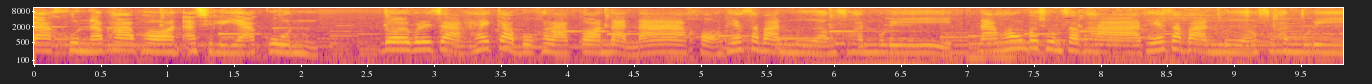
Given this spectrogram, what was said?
จากคุณนภาพรอัจฉริยะกุล โดยบริจาคให้กับบุคลากรด่านหน้าของเทศบาลเมืองสุพรรณบุรี ณ ห้องประชุมสภาเทศบาลเมืองสุพรรณบุรี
